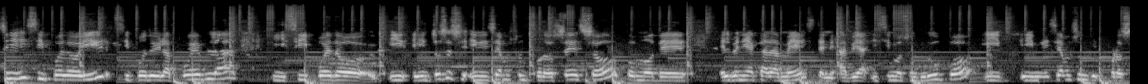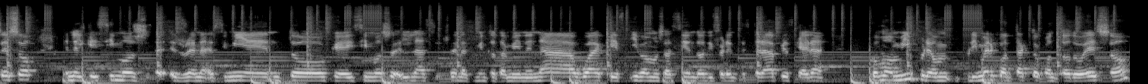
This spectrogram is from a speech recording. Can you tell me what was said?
sí, sí puedo ir, sí puedo ir a Puebla y sí puedo. Y, entonces iniciamos un proceso como de, él venía cada mes, había, hicimos un grupo y, iniciamos un proceso en el que hicimos el eh, renacimiento, que hicimos el renacimiento también en agua, que íbamos haciendo diferentes terapias, que eran como mi primer contacto con todo eso.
